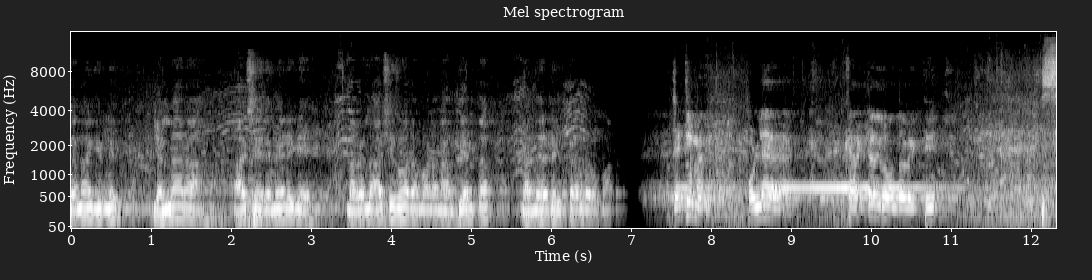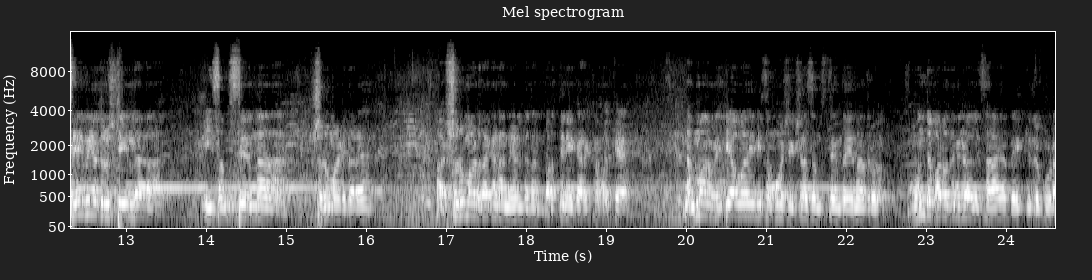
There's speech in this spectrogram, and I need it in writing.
ಚೆನ್ನಾಗಿರಲಿ, ಎಲ್ಲರ ಆಶಯದ ಮೇರೆಗೆ ನಾವೆಲ್ಲ ಆಶೀರ್ವಾದ ಮಾಡೋಣ ಅಂತ ಹೇಳ್ತಾ ನನ್ನ ಎರಡು ಮಾತಾಡ ಜೆಂಟ್ಲ್ಮ್ಯಾನ್ ಒಳ್ಳೆ ಕ್ಯಾರೆಕ್ಟರ್ ಇರುವಂಥ ವ್ಯಕ್ತಿ. ಸೇವೆಯ ದೃಷ್ಟಿಯಿಂದ ಈ ಸಂಸ್ಥೆಯನ್ನ ಶುರು ಮಾಡಿದ್ದಾರೆ. ಶುರು ಮಾಡಿದಾಗ ನಾನು ಹೇಳ್ತೇನೆ ನಾನು ಬರ್ತೀನಿ ಕಾರ್ಯಕ್ರಮಕ್ಕೆ. ನಮ್ಮ ವಿದ್ಯಾವಾಹಿನಿ ಸಮೂಹ ಶಿಕ್ಷಣ ಸಂಸ್ಥೆಯಿಂದ ಏನಾದರೂ ಮುಂದೆ ಬರೋ ದಿನಗಳಲ್ಲಿ ಸಹಾಯ ಬೇಕಿದ್ರು ಕೂಡ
